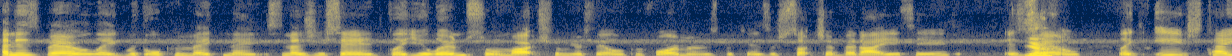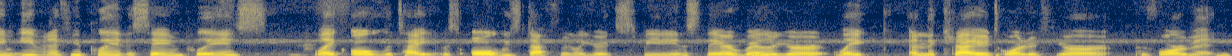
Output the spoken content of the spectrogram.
and as well, like with open mic nights, and as you said, like you learn so much from your fellow performers because there's such a variety as yeah. well. Like each time, even if you play the same place, like all the time, it's always different. Like your experience there, mm-hmm. whether you're like in the crowd or if you're performing,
